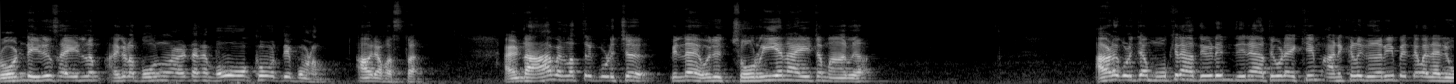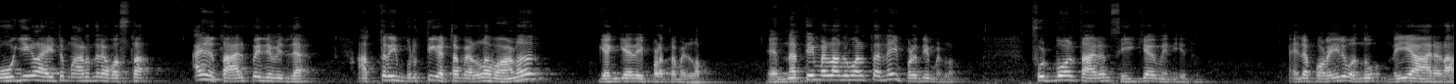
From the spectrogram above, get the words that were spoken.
റോഡിന്റെ ഇരു സൈഡിലും അതിലൂടെ പോകുന്നതായി തന്നെ ബോക്ക് ഒത്തി പോകണം ആ ഒരവസ്ഥ. അതുകൊണ്ട് ആ വെള്ളത്തിൽ കുളിച്ച് പിന്നെ ഒരു ചൊറിയനായിട്ട് മാറുക. അവിടെ കുളിച്ചാൽ മൂക്കിനകത്തൂടെയും ഇതിനകത്തൂടെയൊക്കെയും അണുക്കൾ കയറി പിന്നെ വല്ല രോഗികളായിട്ട് മാറുന്നൊരവസ്ഥ. അതിന് താല്പര്യമില്ല. അത്രയും വൃത്തികെട്ട വെള്ളമാണ് ഗംഗയിലെ ഇപ്പോഴത്തെ വെള്ളം. എന്നത്തെയും വെള്ളം അതുപോലെ തന്നെ ഇപ്പോഴത്തെയും വെള്ളം. ഫുട്ബോൾ താരം സീക്കാൻ വേണ്ടിയത് അതിന്റെ പുറയിൽ വന്നു നീ ആരടാ?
